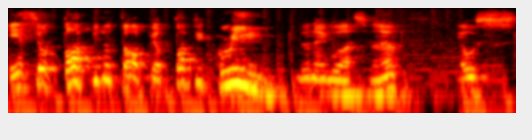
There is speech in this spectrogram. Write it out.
esse é o top do top, é o top cream do negócio, né? É os...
